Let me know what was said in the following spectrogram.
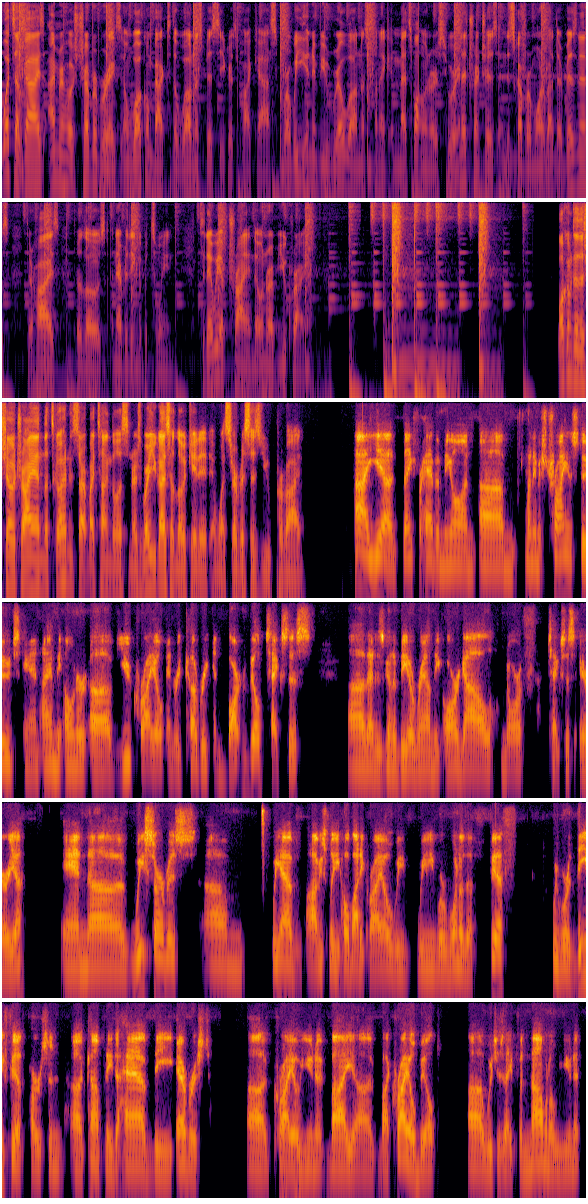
What's up, guys? I'm your host, Trevor Briggs, and welcome back to the Wellness Biz Secrets podcast, where we interview real wellness clinic and med spa owners who are in the trenches and discover more about their business, their highs, their lows, and everything in between. Today, we have Tryan, the owner of UCryo. Welcome to the show, Tryan. Let's go ahead and start by telling the listeners where you guys are located and what services you provide. Hi, yeah, thanks for having me on. Um, my name is Tryan Stutes, and I am the owner of UCryo and Recovery in Bartonville, Texas. Uh, that is going to be around the Argyle, North Texas area. And uh, we service, um, we have obviously whole body cryo. We, we were one of the fifth, we were the fifth person uh, company to have the Everest uh, cryo unit by, uh, by CryoBuilt, uh, which is a phenomenal unit.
